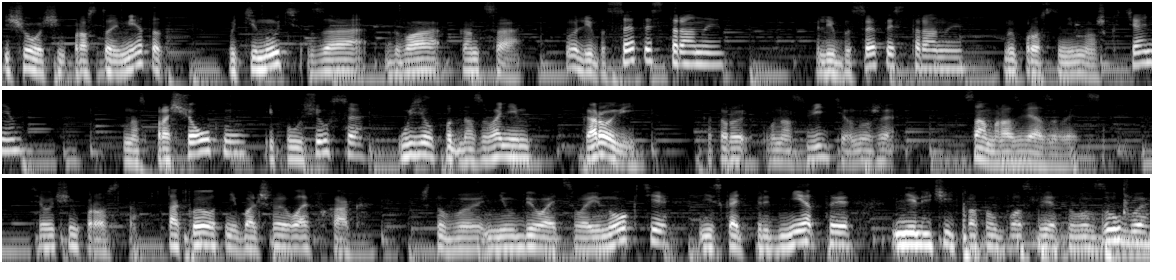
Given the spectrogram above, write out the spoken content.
еще очень простой метод потянуть за два конца. Ну, либо с этой стороны, либо с этой стороны. Мы просто немножко тянем, у нас прощелкнул, и получился узел под названием коровий, который у нас, видите, он уже сам развязывается. Все очень просто. Такой вот небольшой лайфхак, чтобы не убивать свои ногти, не искать предметы, не лечить потом после этого зубы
